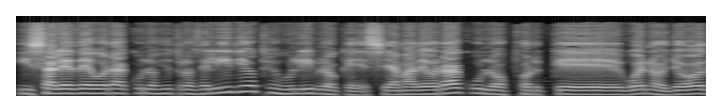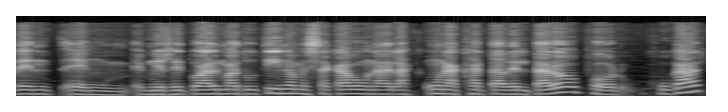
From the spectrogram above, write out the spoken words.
Y sale de Oráculos y otros delirios, que es un libro que se llama de Oráculos porque, bueno, yo de- en, en mi ritual matutino me sacaba una de las, unas cartas del tarot por jugar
